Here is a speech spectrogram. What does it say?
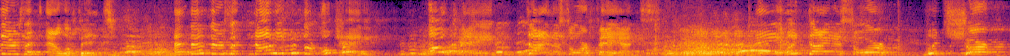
there's an elephant, and then there's a, not even the, okay, okay, dinosaur fans. Name a dinosaur with sharp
